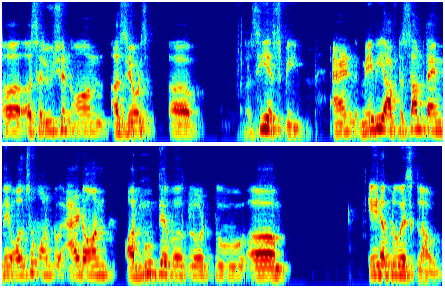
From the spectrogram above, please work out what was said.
uh, a solution on Azure's uh, CSP, and maybe after some time they also want to add on or move their workload to um, AWS cloud.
